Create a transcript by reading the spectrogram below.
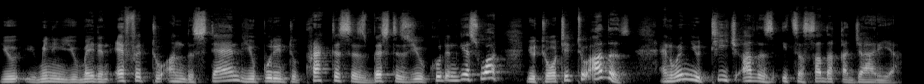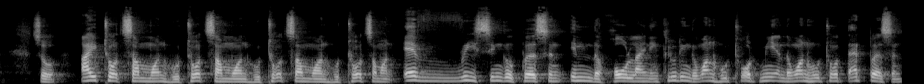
you, you meaning you made an effort to understand, you put into practice as best as you could, and guess what? You taught it to others. And when you teach others, it's a sadaqah jariyah. So I taught someone who taught someone who taught someone who taught someone. Every single person in the whole line, including the one who taught me and the one who taught that person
